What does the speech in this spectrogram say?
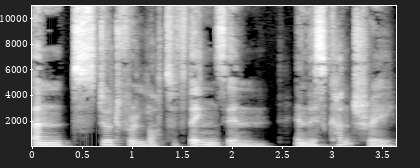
and stood for a lot of things in in this country.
